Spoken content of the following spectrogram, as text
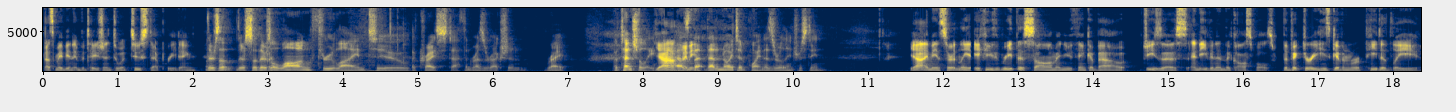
that's maybe an invitation to a two step reading. There's a there's so there's a long through line to Christ's death and resurrection, right? Potentially. Yeah, I mean- that, that anointed point is really interesting. Yeah, I mean, certainly, if you read this psalm and you think about Jesus, and even in the Gospels, the victory he's given repeatedly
